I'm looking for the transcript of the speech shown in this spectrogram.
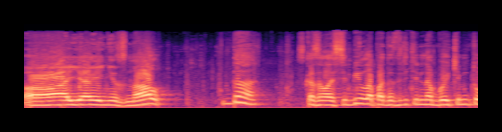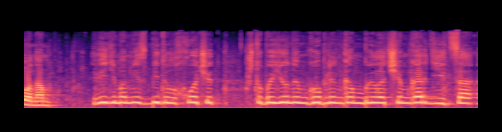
«А я и не знал». «Да», — сказала Сибилла подозрительно бойким тоном. «Видимо, мисс Бидл хочет, чтобы юным гоблинкам было чем гордиться».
